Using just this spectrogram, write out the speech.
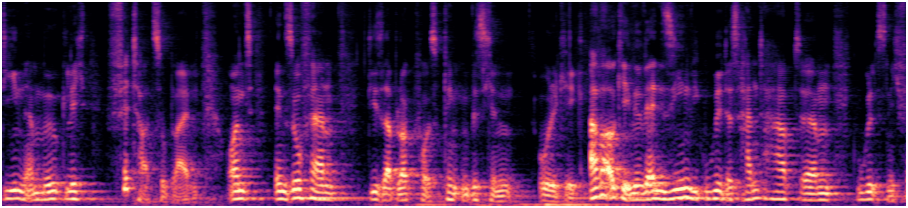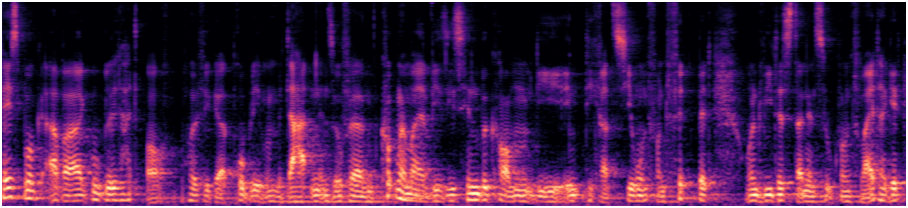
die ihnen ermöglicht, fitter zu bleiben. Und insofern, dieser Blogpost klingt ein bisschen ulkig. Aber okay, wir werden sehen, wie Google das handhabt. Ähm, Google ist nicht Facebook, aber Google hat auch häufiger Probleme mit Daten. Insofern gucken wir mal, wie sie es hinbekommen, die Integration von Fitbit und wie das dann in Zukunft weitergeht.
